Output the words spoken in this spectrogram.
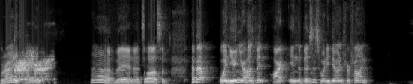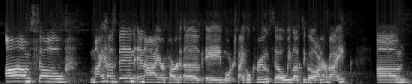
Right, right. Oh man, that's awesome. How about when you and your husband aren't in the business? What are you doing for fun? Um, so my husband and I are part of a motorcycle crew, so we love to go on our bike. Um,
